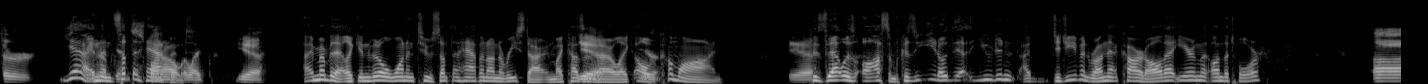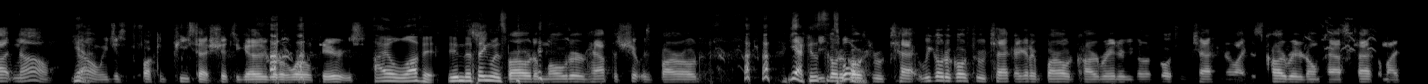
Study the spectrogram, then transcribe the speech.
third. yeah, and then something out happened. Like yeah, I remember that. Like in the middle of one and two, something happened on the restart, and my cousin and I were like, "Oh, yeah. come on," yeah. because that was awesome. Because you know, you didn't. Uh, did you even run that car at all that year in the, on the tour? Uh no, Yeah. no. We just fucking pieced that shit together to go to World Series. I love it. And the thing was, Borrowed a motor. Half the shit was borrowed. yeah, because we go a to go through tech. We go to go through tech. I got a borrowed carburetor. We go to go through tech, and they're like, "This carburetor don't pass tech." I'm like,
